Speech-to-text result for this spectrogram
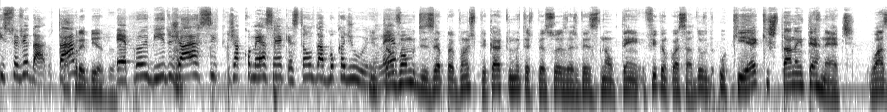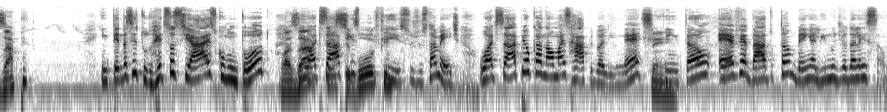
Isso é vedado, tá? É proibido. É proibido, já, se, já começa a questão da boca de urna, então né? vamos dizer, vamos explicar que muitas pessoas às vezes não têm, ficam com essa dúvida, o que é que está na internet? WhatsApp? Entenda-se tudo. Redes sociais como um todo. WhatsApp, WhatsApp Facebook. Isso, justamente. O WhatsApp é o canal mais rápido ali, né? Sim. Então é vedado também ali no dia da eleição.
